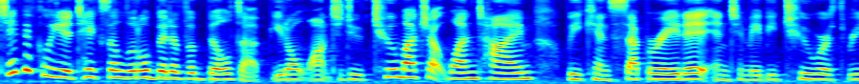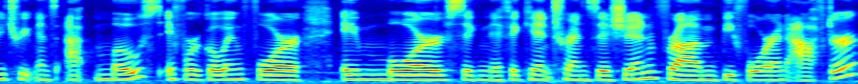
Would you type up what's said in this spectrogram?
typically it takes a little bit of a buildup. You don't want to do too much at one time. We can separate it into maybe two or three treatments at most if we're going for a more significant transition from before and after.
